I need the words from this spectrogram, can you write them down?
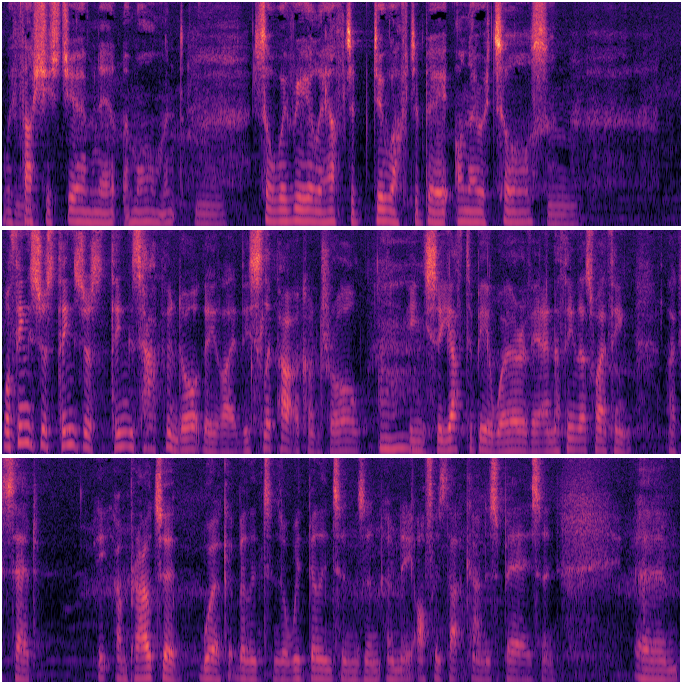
with mm. fascist Germany at the moment. Mm. So we really have to do have to be on our toes. Mm. Well, things just things just things happen, don't they? Like they slip out of control, and so you have to be aware of it. And I think that's why I think, like I said, it, I'm proud to work at Billingtons or with Billingtons, and, and it offers that kind of space. And um,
